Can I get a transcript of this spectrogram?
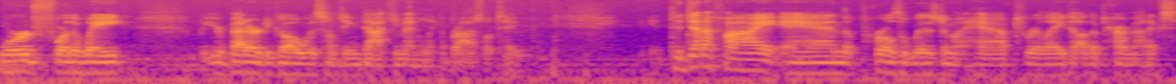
word for the weight, but you're better to go with something documented like a Broselow tape to identify and the pearls of wisdom I have to relay to other paramedics,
